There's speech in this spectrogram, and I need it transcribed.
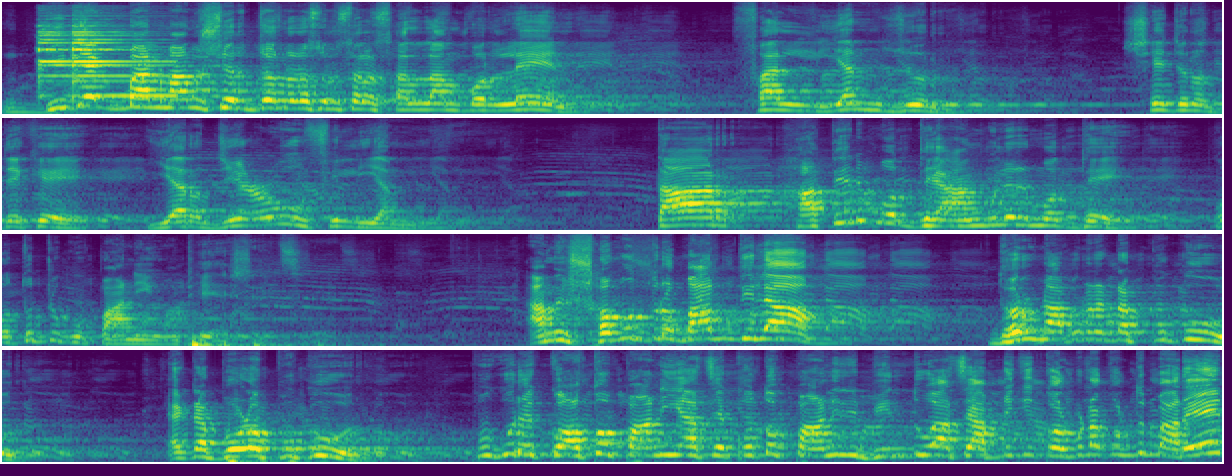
বিবেকবান মানুষের জন্য রসুল সাল্লাহ সাল্লাম বললেন ফাল ইয়ানজুর সে যেন দেখে ইয়ার ফিল ইয়ামিন তার হাতের মধ্যে, আঙ্গুলের মধ্যে কতটুকু পানি উঠে এসেছে? আমি সমুদ্র বাদ দিলাম। ধরুন আপনার একটা পুকুর, একটা বড় পুকুর, পুকুরে কত পানি আছে, কত পানির বিন্দু আছে, আপনি কি কল্পনা করতে পারেন?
